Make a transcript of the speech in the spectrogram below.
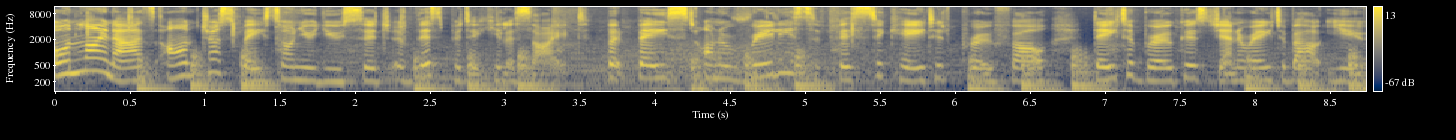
Online ads aren't just based on your usage of this particular site, but based on a really sophisticated profile data brokers generate about you,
